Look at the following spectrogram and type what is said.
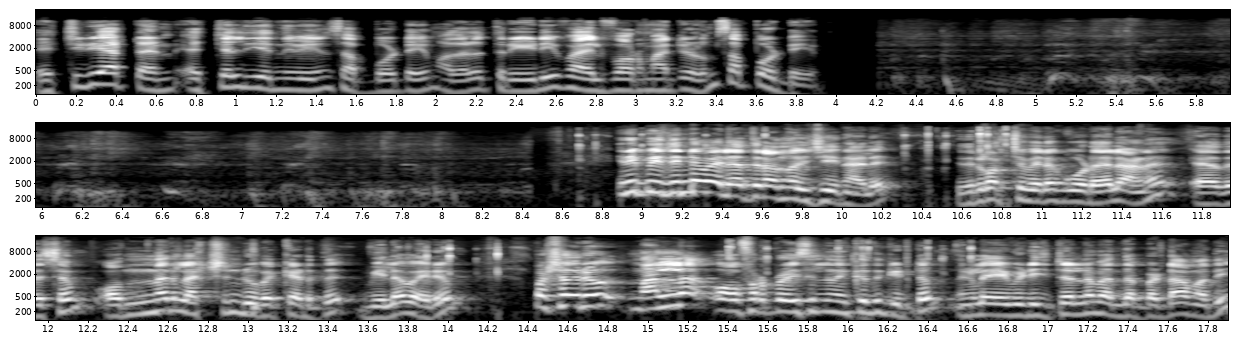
H D R ten H L G എന്നിവയും സപ്പോർട്ട് ചെയ്യും. അതുപോലെ ത്രീ ഡി ഫയൽ ഫോർമാറ്റുകളും സപ്പോർട്ട് ചെയ്യും. ഇനിയിപ്പോൾ ഇതിന്റെ വില എത്രയാണെന്ന് വെച്ച് കഴിഞ്ഞാൽ ഇതിന് കുറച്ച് വില കൂടുതലാണ്. ഏകദേശം ഒന്നര ലക്ഷം രൂപയ്ക്ക് അടുത്ത് വില വരും. പക്ഷെ ഒരു നല്ല ഓഫർ പ്രൈസിൽ നിങ്ങൾക്ക് ഇത് കിട്ടും. നിങ്ങൾ എ വി ഡിജിറ്റലിന് ബന്ധപ്പെട്ടാൽ മതി.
